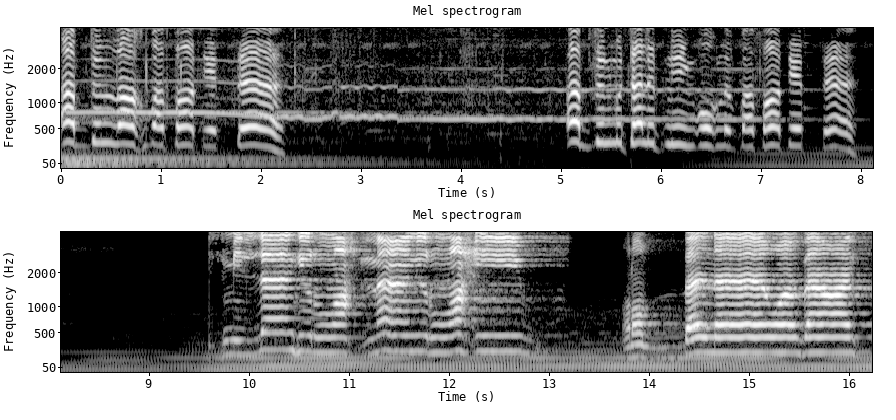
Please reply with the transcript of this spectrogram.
Abdulloh vafot etdi abdulmuttalibning o'g'li vafot etdi بسم الله الرحمن الرحيم ربنا وبعث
